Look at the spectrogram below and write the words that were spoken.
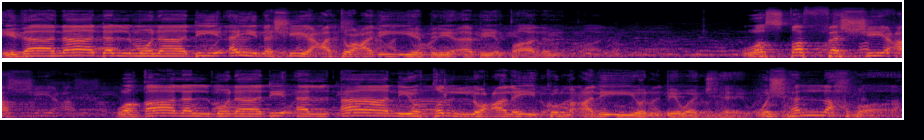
إذا نادى المنادي أين شيعة علي بن أبي طالب؟ واصطف الشيعة وقال المنادي الآن يطل عليكم علي بوجهه. وش هاللحظة؟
